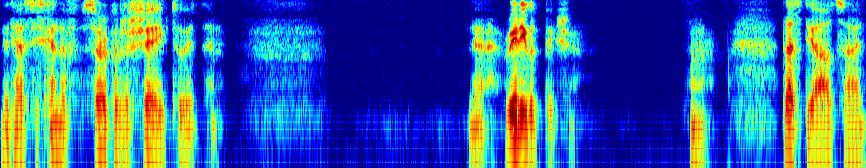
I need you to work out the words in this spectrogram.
It has this kind of circular shape to it. Yeah, really good picture. That's the outside.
